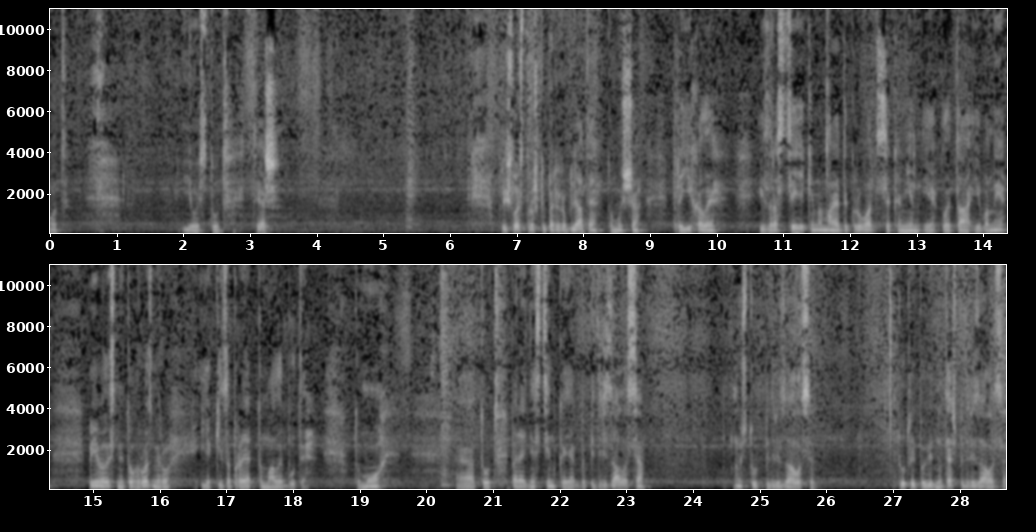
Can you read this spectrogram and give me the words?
От. І ось тут теж. Прийшлось трошки переробляти, тому що приїхали і зразці, якими має декоруватися камін і плита, і вони виявилися не того розміру, які за проєктом мали бути. Тому е, тут передня стінка якби підрізалася. Ось тут підрізалося. Тут, відповідно, теж підрізалося,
